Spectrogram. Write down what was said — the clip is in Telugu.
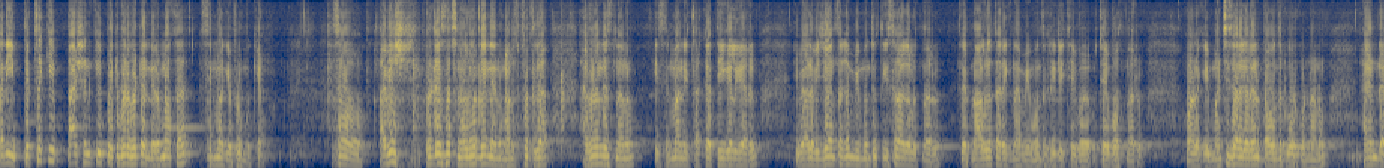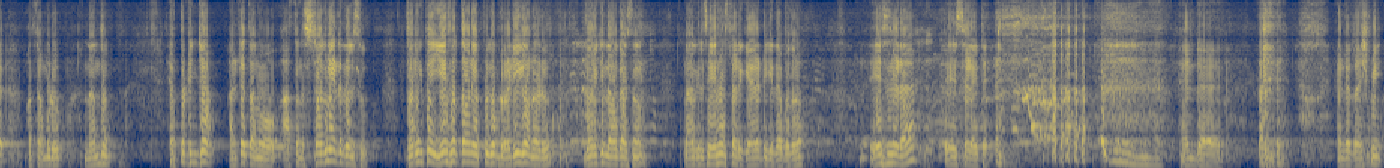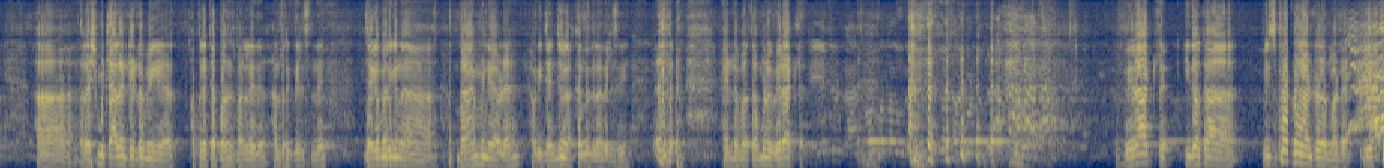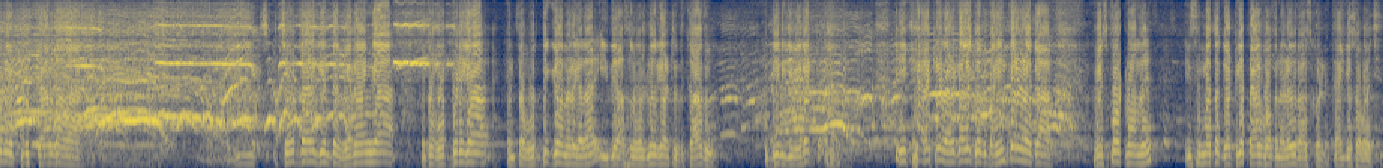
కానీ ఈ పిచ్చకి ప్యాషన్కి పెట్టుబడి పెట్టే నిర్మాత సినిమాకి ఎప్పుడు ముఖ్యం. సో అవిష్ ప్రొడ్యూసర్స్ నలుగురిని నేను మనస్ఫూర్తిగా అభినందిస్తున్నాను. ఈ సినిమాని చక్కగా తీయగలిగారు. ఈవేళ విజయవంతంగా మీ ముందుకు తీసుకురాగలుగుతున్నారు. రేపు నాలుగో తారీఖున మీ ముందుకు రిలీజ్ చేయబో చేయబోతున్నారు. వాళ్ళకి మంచి జరగాలని భగవంతుని కోరుకుంటున్నాను. అండ్ మా తమ్ముడు నందు ఎప్పటి నుంచో అంటే తను అతని స్ట్రగుల్ ఏంటో తెలుసు. దొరికితే ఏ సద్దామని ఎప్పటికప్పుడు రెడీగా ఉన్నాడు. దొరికింది అవకాశం. నాకు తెలిసి వేసేస్తాడు గ్యారెంటీకి దెబ్బతో. వేసేసాడా వేసాడైతే అయితే and and Rashmi Rashmi talent ఏంటో మీకు కొత్తగా చెప్పాల్సిన పని లేదు. అందరికి తెలిసిందే. జగమెరిగిన బ్రాహ్మణి ఆవిడ ఆవిడకి జంజం అక్కర్లేదు నాకు తెలిసి. అండ్ మా తమ్ముడు విరాట్. విరాట్ ఇదొక విస్ఫోటనం అంటాడు అనమాట ఎప్పుడు ఎప్పుడు పేల్దామా? చూడడానికి ఇంత వినయంగా ఇంత ఒత్తిడిగా ఇంత ఒత్తిడిగా ఉన్నాడు కదా ఇది అసలు ఒరిజినల్ క్యారెక్టర్ ఇది కాదు. దీనికి విరట్ ఈ క్యారెక్టర్ వెనకాల ఒక భయంకరమైన ఒక విస్ఫోటనం ఉంది. ఈ సినిమాతో గట్టిగా పేలబోతున్నాడు రాసుకోండి. Thank you so much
